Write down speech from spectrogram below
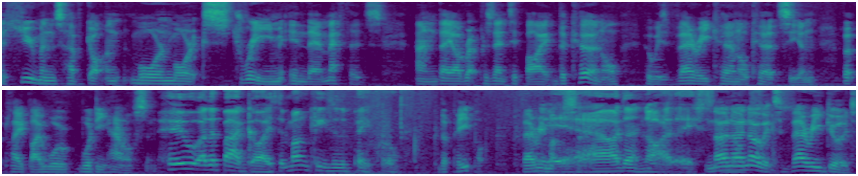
the humans have gotten more and more extreme in their methods, and they are represented by the Colonel, who is very Colonel Kurtzian, but played by Wo- Woody Harrelson. who are the bad guys? The monkeys or the people? The people, very much so. Yeah, I don't like this. No, no, no. It's very good.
